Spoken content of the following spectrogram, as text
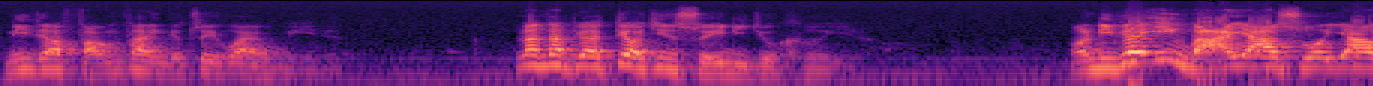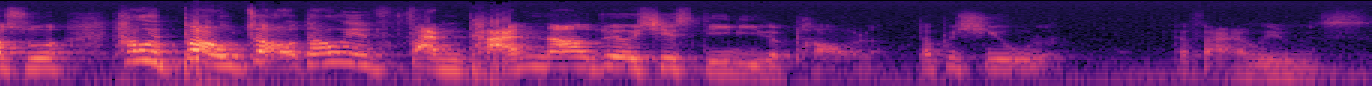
你只要防范一个最外围的，让他不要掉进水里就可以了。哦，你不要硬把它压缩，压缩，他会暴躁，他会反弹，然后最后歇斯底里的跑了，他不修了，他反而会如此，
